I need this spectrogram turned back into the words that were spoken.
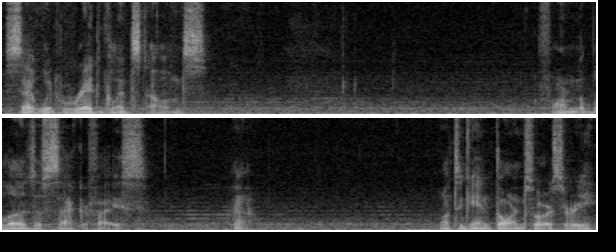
Set with red glintstones. Form the bloods of sacrifice. Huh. Once again, thorn sorcery.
